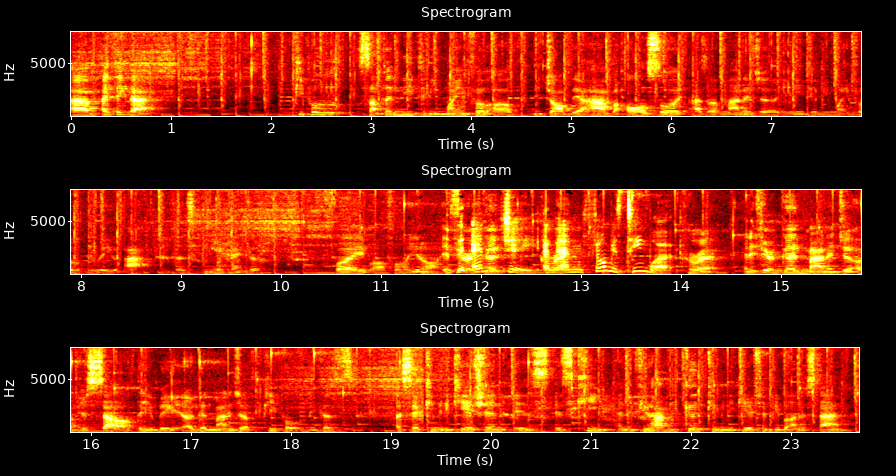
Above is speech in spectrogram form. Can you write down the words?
um, I think that people sometimes need to be mindful of the job they have, but also as a manager, you need to be mindful of the way you act because people Yeah. kind of vibe off of you know if It's you're a good- energy, and, and film is teamwork. Correct. And if you're a good manager of yourself, then you'll be a good manager of people because I say communication is, is key. And if you have good communication, people understand.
